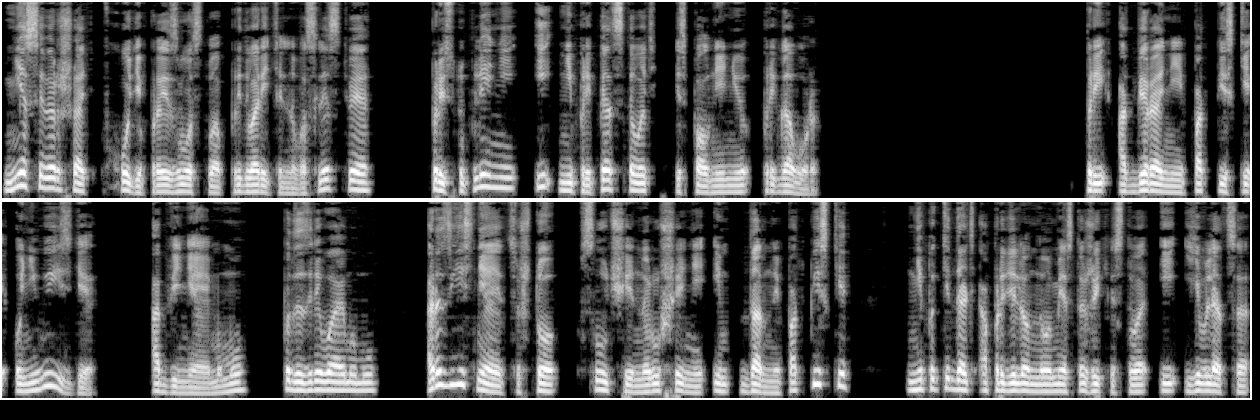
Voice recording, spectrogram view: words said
Не совершать в ходе производства предварительного следствия преступлений и не препятствовать исполнению приговора. При отбирании подписки о невыезде обвиняемому, подозреваемому, разъясняется, что в случае нарушения им данной подписки не покидать определенного места жительства и являться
